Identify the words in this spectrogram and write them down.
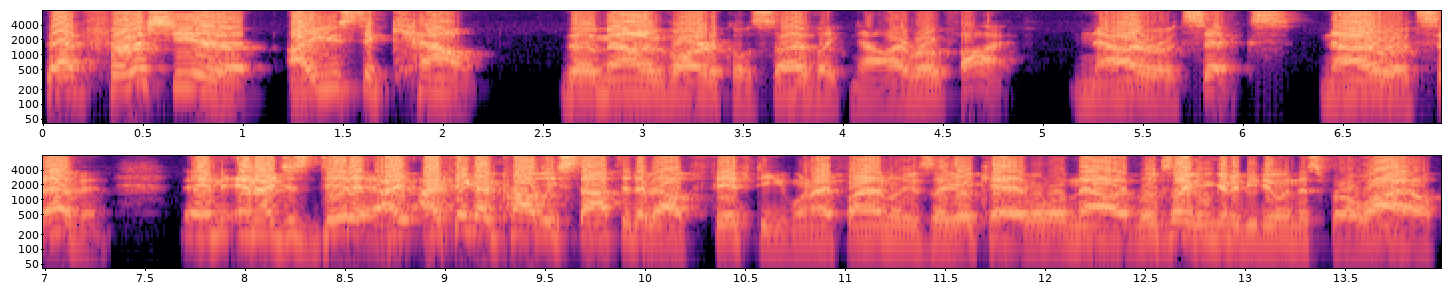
that first year, I used to count the amount of articles. So I was like, now I wrote five. Now I wrote six. Now I wrote seven. And, and I just did it. I, I think I probably stopped at about 50 when I finally was like, okay, well, now it looks like I'm going to be doing this for a while.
